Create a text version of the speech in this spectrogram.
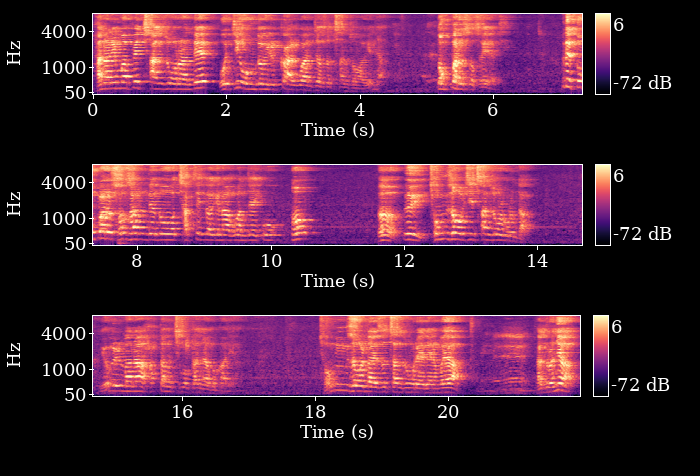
하나님 앞에 찬송을 하는데 어찌 엉덩이를 깔고 앉아서 찬송하겠냐? 똑바로 서서 해야지. 근데 똑바로 서서 하는데도 잡생각이 나고 앉아있고, 어? 어, 에이, 정성 없이 찬송을 부른다. 그게 얼마나 합당치 못하냐고 말이야. 정성을 다해서 찬송을 해야 되는 거야. 잘 들었냐?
